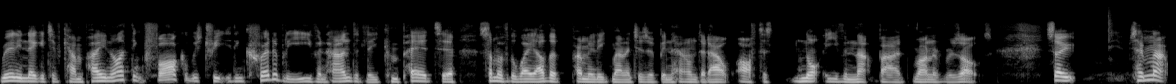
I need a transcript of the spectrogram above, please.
really negative campaign. And I think Farke was treated incredibly even-handedly compared to some of the way other Premier League managers have been hounded out after not even that bad run of results. So, so Matt,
